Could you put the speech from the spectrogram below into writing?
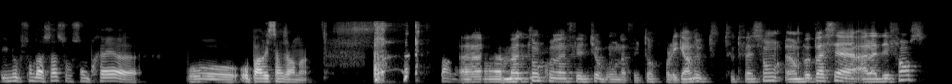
une option d'achat sur son prêt au, Paris Saint-Germain. maintenant qu'on a fait le tour, bon, on a fait le tour pour les gardiens de toute façon, on peut passer à, la défense.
